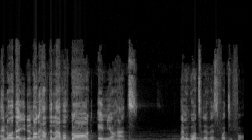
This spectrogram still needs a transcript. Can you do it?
I know that you do not have the love of God in your hearts. Let me go to the verse 44.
